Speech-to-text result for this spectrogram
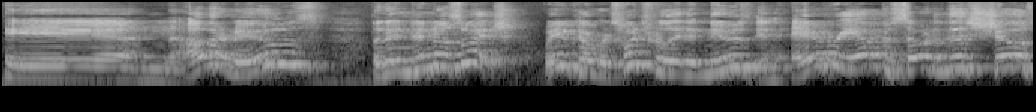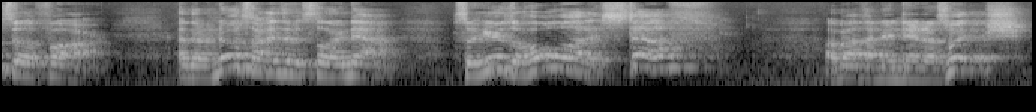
In other news, the Nintendo Switch. We've covered Switch related news in every episode of this show so far, and there's no signs of it slowing down. So here's a whole lot of stuff about the Nintendo Switch.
